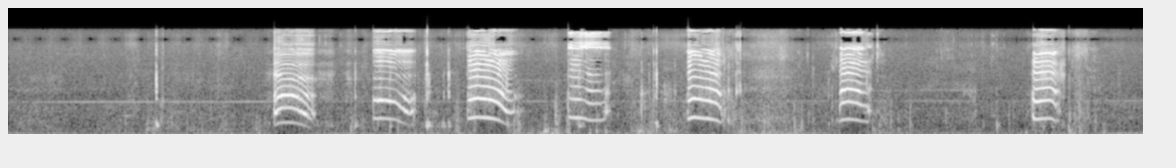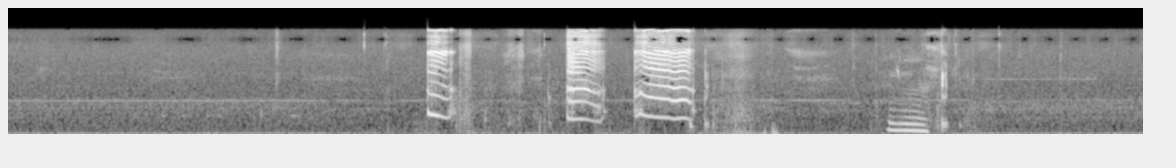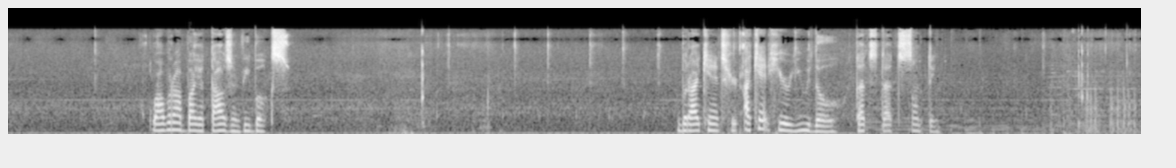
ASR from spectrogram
Why would I buy a thousand V bucks? But I can't hear. I can't hear you though. That's that's something.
